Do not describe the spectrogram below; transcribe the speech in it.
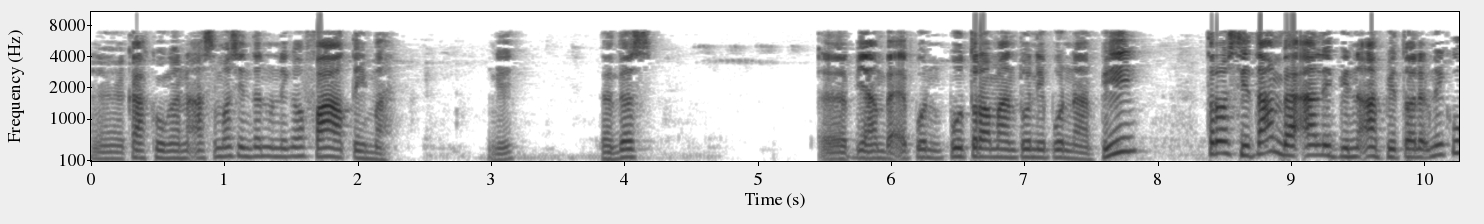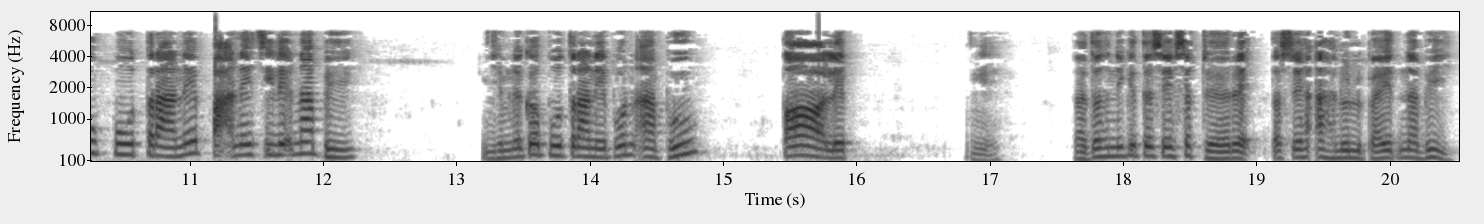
eh, kagungan asma sinten menika Fatimah. Nggih. Dados eh, piyambakipun putra mantunipun Nabi Terus ditambah Ali bin Abi Thalib niku putrane pakne cilik Nabi. Nggih menika putranipun Abu Thalib. Nggih. Nah, terus niki tesih sederek, tesih ahlul bait Nabi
